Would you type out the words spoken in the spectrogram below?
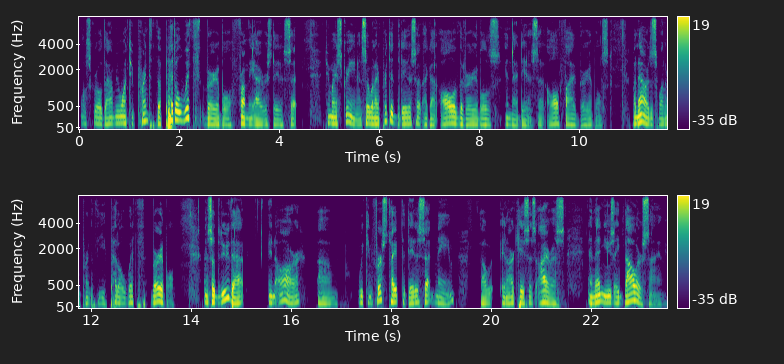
we'll scroll down, we want to print the petal width variable from the iris data set to my screen. And so when I printed the data set, I got all of the variables in that data set, all five variables. But now I just want to print the petal width variable. And so to do that, in R, um, we can first type the dataset name, uh, in our case it's iris, and then use a dollar sign.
